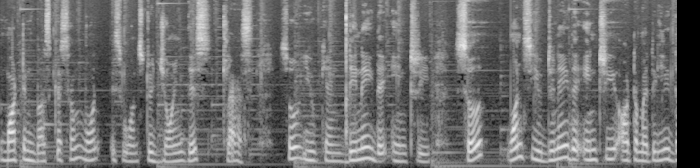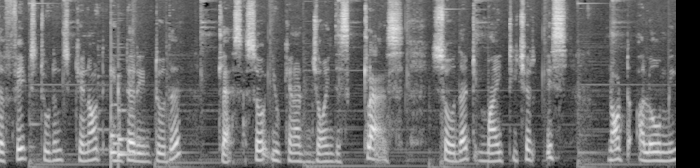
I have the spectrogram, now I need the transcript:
Martin Bhaskar someone is wants to join this class. So you can deny the entry. So once you deny the entry automatically the fake students cannot enter into the class. So you cannot join this class. So that my teacher is not allow me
